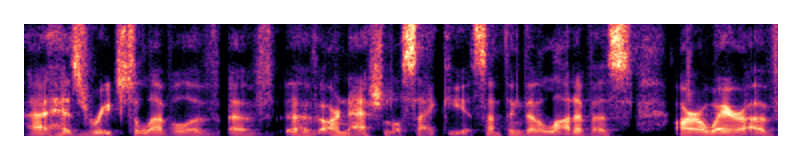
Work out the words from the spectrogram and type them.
uh, has reached a level of, of, of our national psyche. It's something that a lot of us are aware of.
